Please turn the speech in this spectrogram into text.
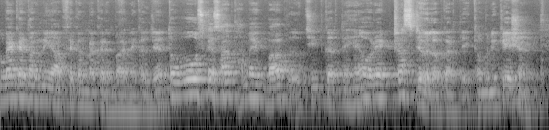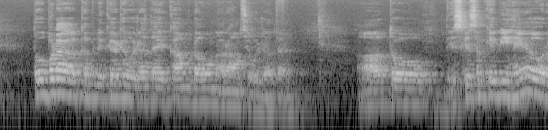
मैं कहता हूँ, नहीं, आप फ़िक्र ना करें, बाहर निकल जाए। तो वो उसके साथ हमें एक बातचीत करते हैं और एक ट्रस्ट डेवलप करते हैं कम्युनिकेशन तो बड़ा कम्युनिकेटिव हो जाता है काम डाउन आराम से हो जाता है। तो इस किस्म के भी हैं और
